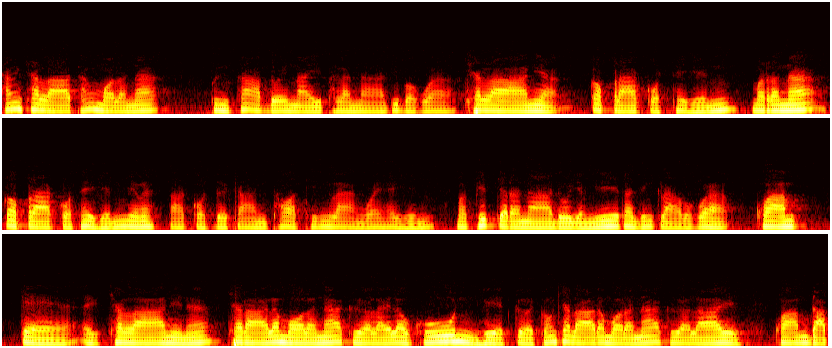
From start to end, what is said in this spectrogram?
ทั้งชลาทั้งมรณะพึงทราบโดยในพรณนาที่บอกว่าชลาเนี่ย ก็ปรากฏให้เห็น มรณะก็ปรากฏให้เห็นใช่ไหมปรากฏโดยการทอดทิ้งร่างไว้ให้เห็น มาพิจารณาดูอย่างนี้ท่านจึงกล่าวบอกว่า ความแก่ไอ้ชลานี่นะชลาและมรณะคืออะไรเล่าคุณเหตุเกิดของชลาและมรณะคืออะไร ความดับ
